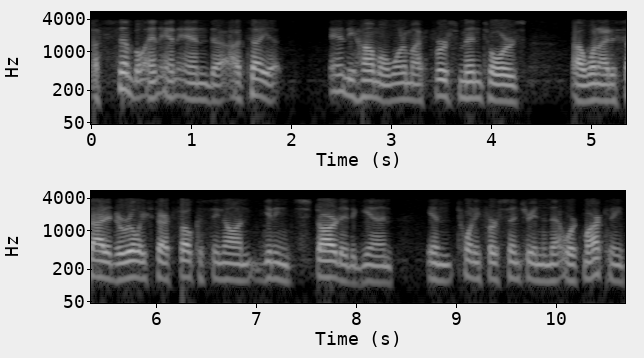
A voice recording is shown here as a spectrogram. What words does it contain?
A symbol, and and and uh, I'll tell you, Andy Hummel, one of my first mentors, uh, when I decided to really start focusing on getting started again in 21st century in the network marketing,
